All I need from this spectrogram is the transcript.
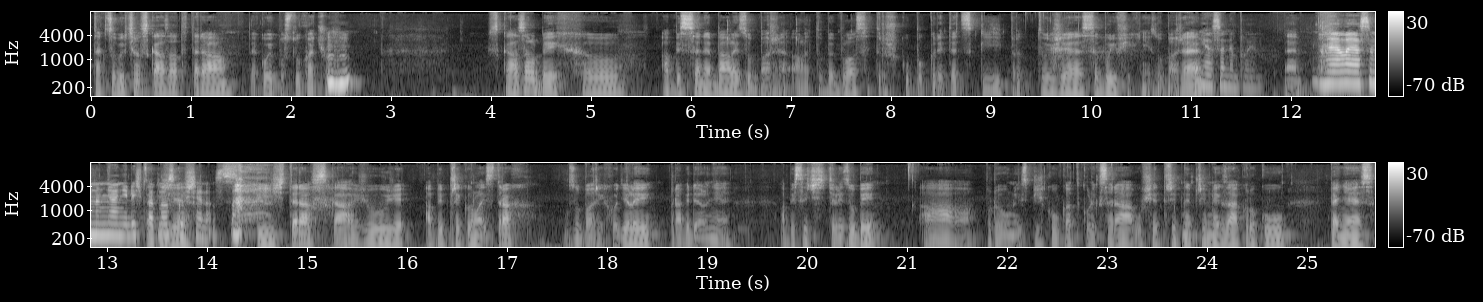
Tak co bych chtěl vzkázat teda jako posluchačům? Mm-hmm. Vzkázal bych, eh, aby se nebáli zubaře, ale to by bylo asi trošku pokrytecký, protože se bojí všichni zubaře. Já se nebojím. Ne? Ne, ale já jsem neměla nikdy špatnou Takže zkušenost. spíš teda vzkážu, že aby překonali strach, k zubaři chodili pravidelně, aby si čistili zuby a budou nejspíš koukat, kolik se dá ušetřit nepříjemných zákroků, peněz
